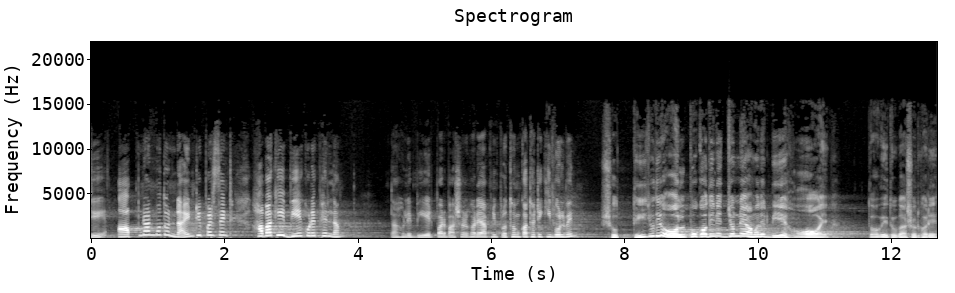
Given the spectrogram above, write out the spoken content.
যে আপনার মতো নাইনটি পার্সেন্ট হাবাকেই বিয়ে করে ফেললাম তাহলে বিয়ের পর বাসর ঘরে আপনি প্রথম কথাটি কি বলবেন? সত্যি যদি অল্প কদিনের জন্য আমাদের বিয়ে হয় তবে তো বাসর ঘরে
